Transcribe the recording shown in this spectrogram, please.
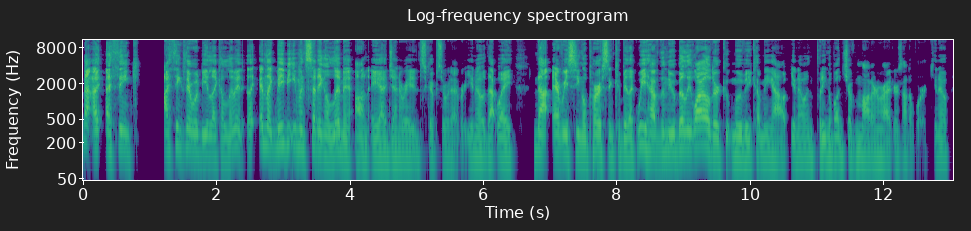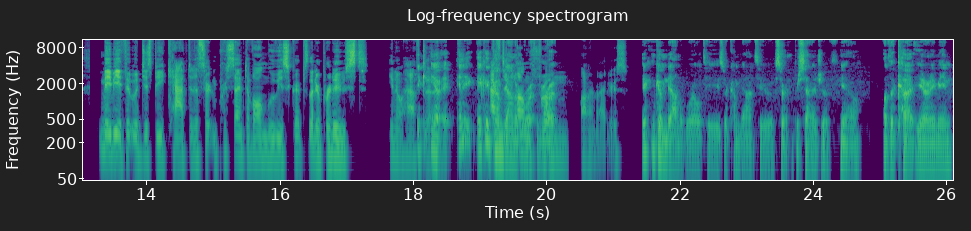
Now I, I think I think there would be like a limit like and like maybe even setting a limit on AI generated scripts or whatever. You know, that way not every single person could be like, we have the new Billy Wilder movie coming out, you know, and putting a bunch of modern writers out of work. You know, maybe if it would just be capped at a certain percent of all movie scripts that are produced, you know, have It, to, you know, and it, it could come down to come ro- ro- from modern writers. it can come down to royalties or come down to a certain percentage of you know of the cut. You know what I mean?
